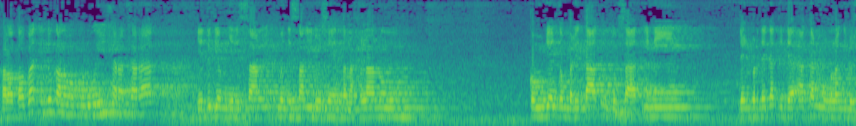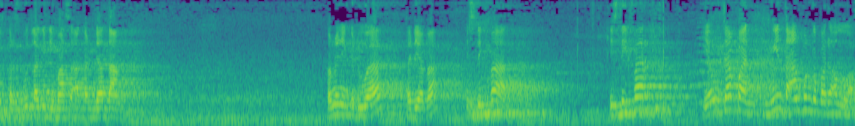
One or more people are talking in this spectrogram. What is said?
Kalau tobat itu kalau memenuhi syarat-syarat yaitu dia menyesali, menyesali dosa yang telah lalu, kemudian kembali taat untuk saat ini dan bertekad tidak akan mengulangi dosa tersebut lagi di masa akan datang. Kemudian yang kedua tadi apa? Istighfar. Istighfar ya ucapan minta ampun kepada Allah.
